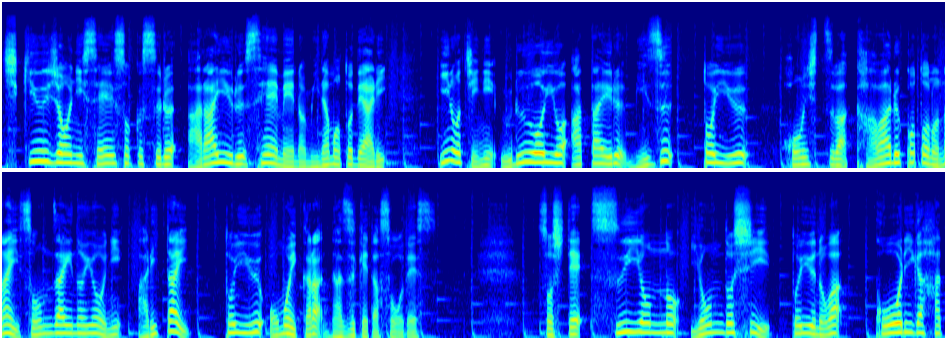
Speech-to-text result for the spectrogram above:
地球上に生息するあらゆる生命の源であり命に潤いを与える水という本質は変わることのない存在のようにありたいという思いから名付けたそうです。そして水温の 4°C というのは氷が張っ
